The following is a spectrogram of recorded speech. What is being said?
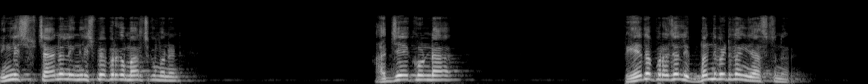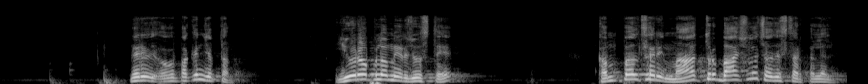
English channel English పేపర్గా మార్చుకోమనండి. అది చేయకుండా పేద ప్రజలు ఇబ్బంది పెట్టడానికి చేస్తున్నారు. మీరు ఒక పక్కన చెప్తాం. యూరోప్లో మీరు చూస్తే కంపల్సరీ మాతృభాషలో చదివిస్తారు పిల్లల్ని.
